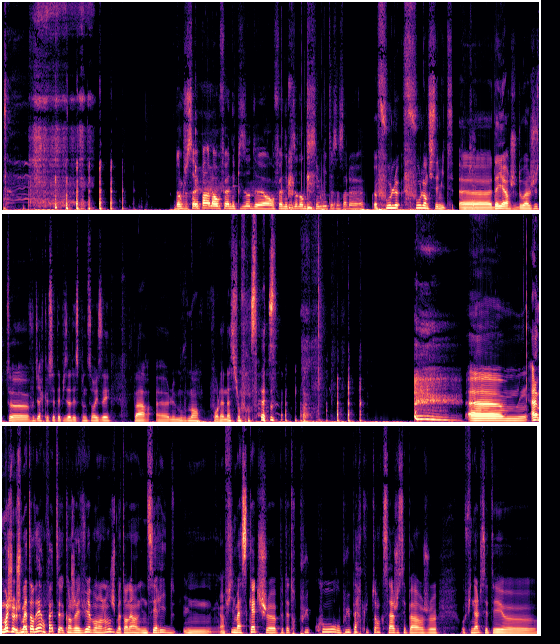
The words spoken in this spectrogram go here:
Donc je savais pas, là on fait un épisode, euh, on fait un épisode antisémite, c'est ça le euh, Full, full antisémite. D'ailleurs, je dois juste vous dire que cet épisode est sponsorisé par le mouvement pour la nation française. Euh, moi, je, m'attendais en fait, quand j'avais vu la bande-annonce, je m'attendais à une série, un film à sketch euh, peut-être plus court ou plus percutant que ça, je sais pas. Au final, c'était. Euh,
